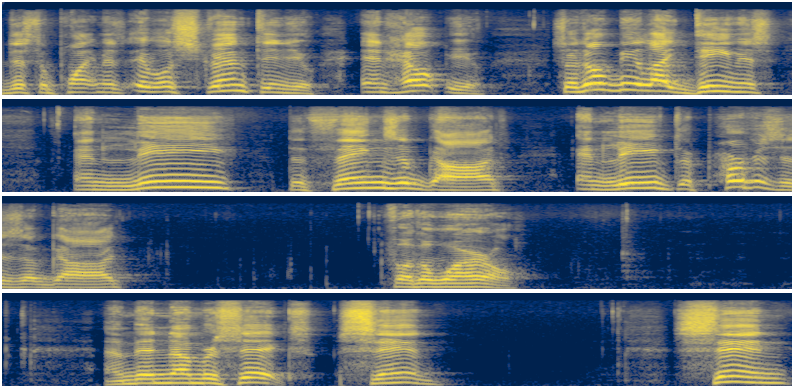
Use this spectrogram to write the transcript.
disappointments. It will strengthen you and help you. So don't be like Demas and leave the things of God and leave the purposes of God for the world. And then number six, sin. Sin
